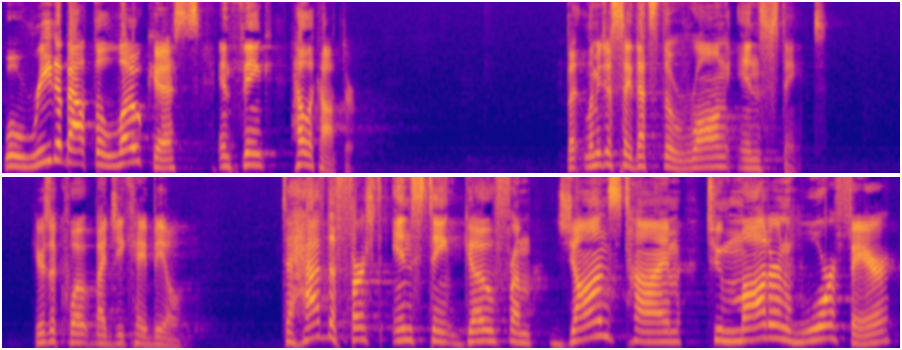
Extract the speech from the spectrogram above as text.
will read about the locusts and think helicopter. But let me just say that's the wrong instinct. Here's a quote by G.K. Beale To have the first instinct go from John's time to modern warfare,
